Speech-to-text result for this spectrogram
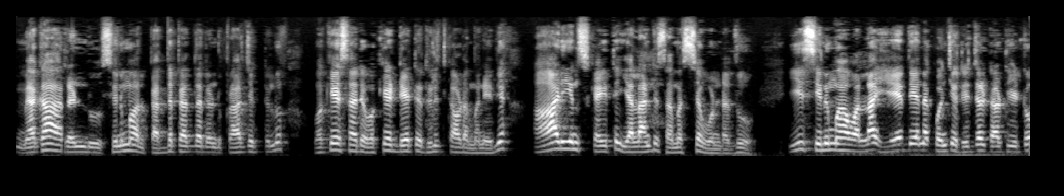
మెగా రెండు సినిమాలు పెద్ద పెద్ద రెండు ప్రాజెక్టులు ఒకేసారి ఒకే డేట్ రిలీజ్ కావడం అనేది ఆడియన్స్కి అయితే ఎలాంటి సమస్య ఉండదు. ఈ సినిమా వల్ల ఏదైనా కొంచెం రిజల్ట్ అటు ఇటు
